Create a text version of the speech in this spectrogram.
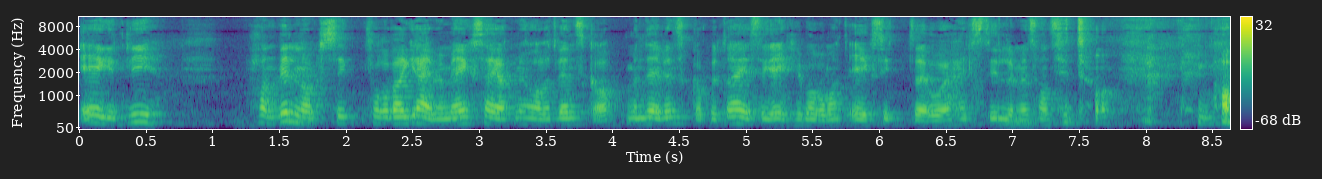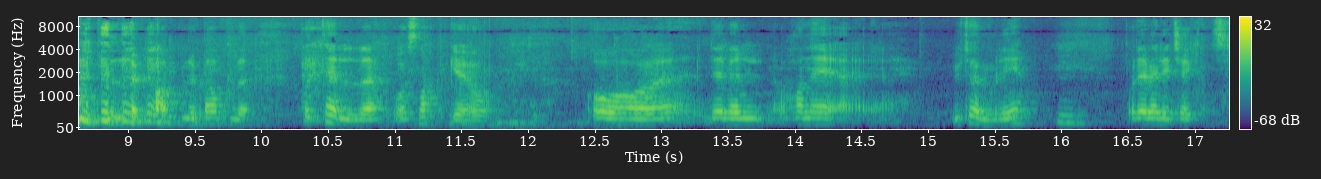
egentlig han vil nok, for å være grei med meg, si at vi har et vennskap, men det vennskapet dreier seg egentlig bare om at jeg sitter og er helt stille mens han sitter og babler, babler, babler. Forteller og snakker. Og, og, det er vel, han er utømmelig, mm. og det er veldig kjekt.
